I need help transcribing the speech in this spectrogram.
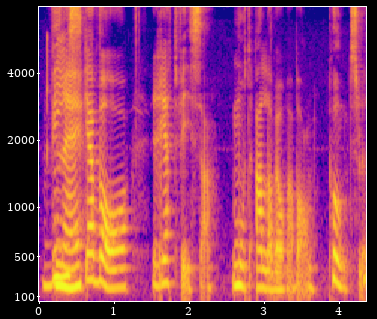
Vi Nej. ska vara rättvisa mot alla våra barn. Punkt slut.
